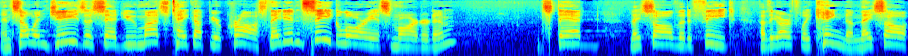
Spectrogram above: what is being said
And so when Jesus said, You must take up your cross, they didn't see glorious martyrdom. Instead, they saw the defeat of the earthly kingdom. They saw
